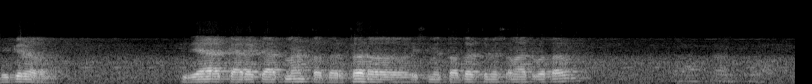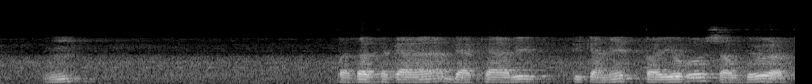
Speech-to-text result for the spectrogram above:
विग्रह। क्रिया कारकात्मा तदर्थ। इसमें तदर्थ में समाज बताओ। हम्म? तदर्थ का व्याख्या टीका में तयो शब्द अर्थ।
